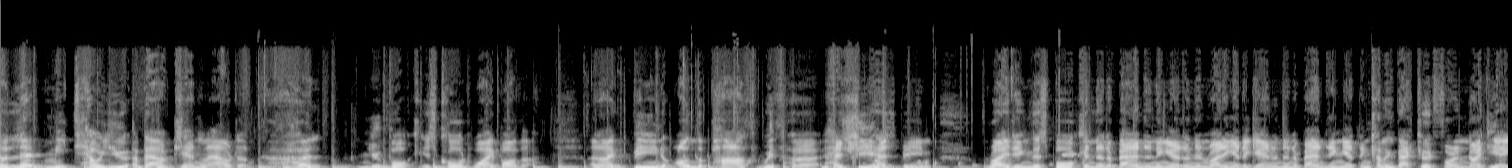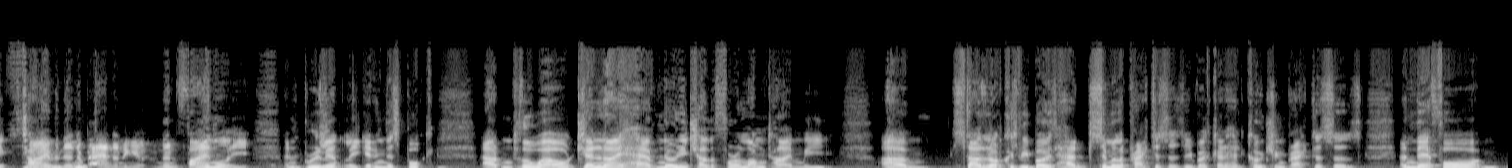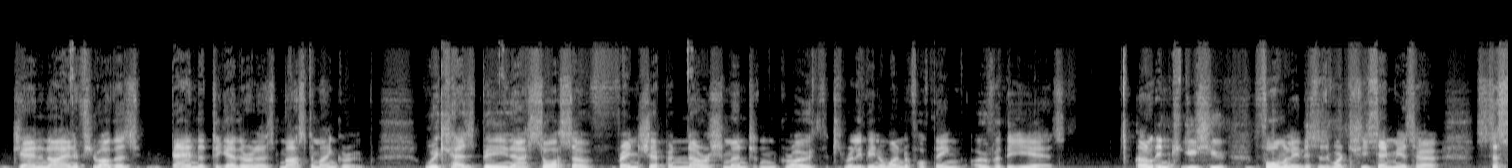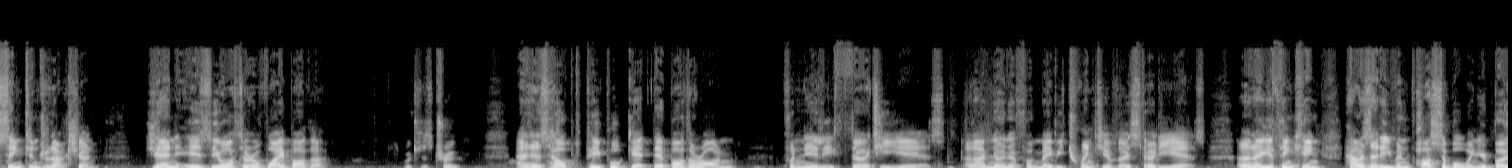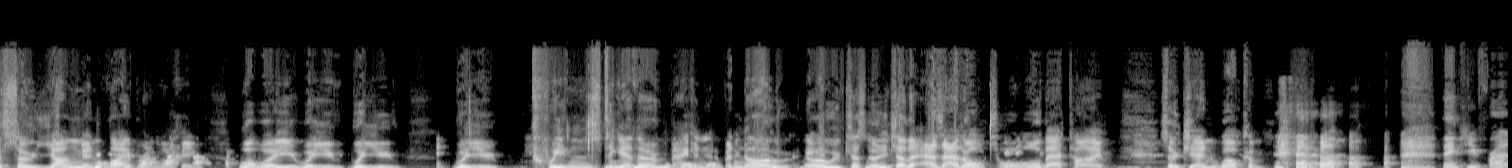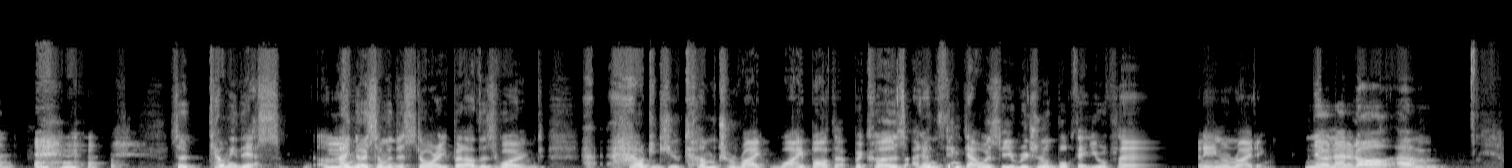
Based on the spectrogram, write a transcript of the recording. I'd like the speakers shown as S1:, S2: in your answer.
S1: So let me tell you about Jen Louden. Her new book is called Why Bother? And I've been on the path with her as she has been writing this book and then abandoning it and then writing it again and then abandoning it and coming back to it for a 98th time and then abandoning it and then finally and brilliantly getting this book out into the world. Jen and I have known each other for a long time. We um, started off because we both had similar practices. We both kind of had coaching practices, and therefore Jen and I and a few others banded together in a mastermind group, which has been a source of friendship and nourishment and growth. It's really been a wonderful thing over the years. I'll introduce you formally. This is what she sent me as her succinct introduction. Jen is the author of Why Bother, which is true, and has helped people get their bother on for nearly 30 years. And I've known her for maybe 20 of those 30 years. And I know you're thinking, how is that even possible when you're both so young and vibrant looking? What were you? Were you were you were you twins together back in but no, no, we've just known each other as adults all, all that time. So Jen, welcome.
S2: Thank you, friend.
S1: so tell me this. Mm. I know some of this story, but others won't how did you come to write Why Bother? Because I don't think that was the original book that you were planning on writing.
S2: No, not at all. Um,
